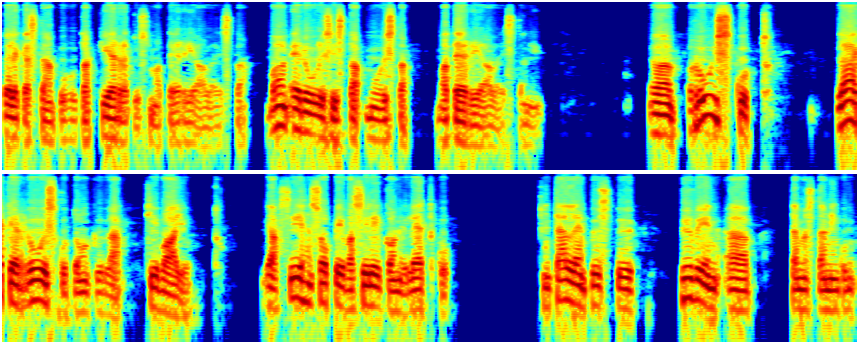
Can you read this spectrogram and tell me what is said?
pelkästään puhuta kierrätysmateriaaleista, vaan edullisista muista materiaaleista. Niin, ruiskut, lääkeruiskut on kyllä kiva juttu. Ja siihen sopiva silikoniletku, niin tälleen pystyy hyvin tämmöistä niin kuin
